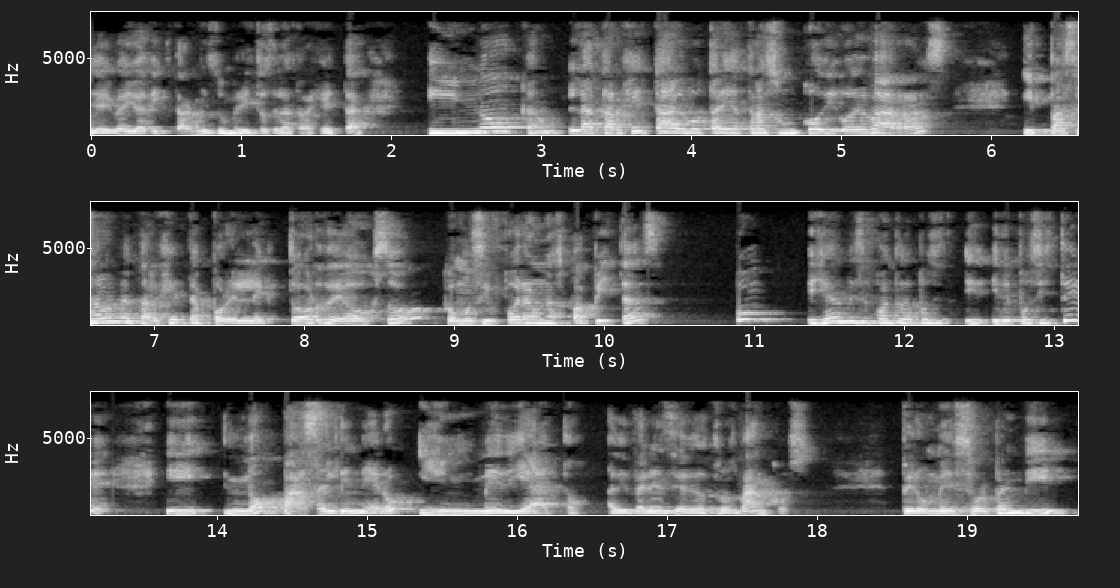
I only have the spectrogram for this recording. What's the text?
ya iba yo a dictar mis numeritos de la tarjeta, y no, la tarjeta algo trae atrás un código de barras, y pasaron la tarjeta por el lector de Oxxo como si fueran unas papitas, ¡pum! Y ya me dice cuánto y, y deposité. Y no pasa el dinero inmediato, a diferencia de otros bancos. Pero me sorprendí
